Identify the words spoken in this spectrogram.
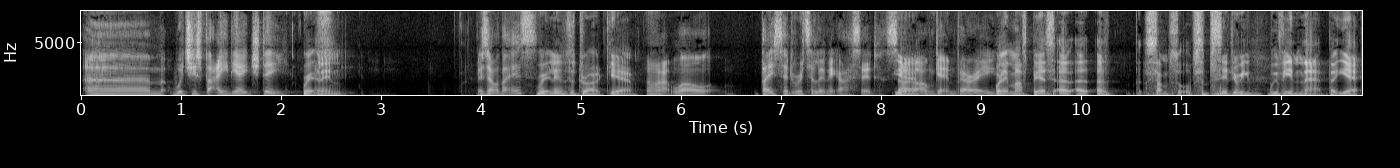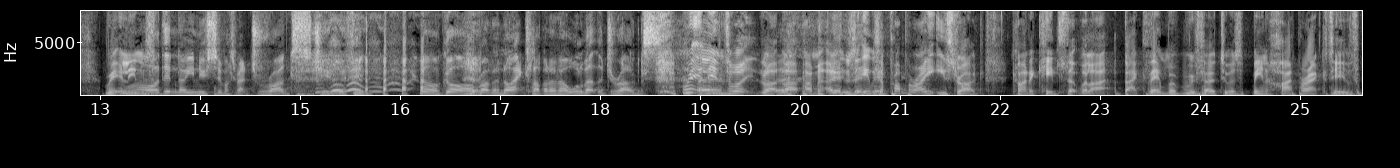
um, which is for ADHD. Ritalin. Is that what that is? Ritalin's a drug, yeah. All right. Well, they said Ritalinic acid, so Yeah. I'm getting very. Well, it must be a, a, a, a- some sort of subsidiary within that. But yeah, Ritalin's. Oh, I didn't know you knew so much about drugs, Stu. With him. oh God, I run a nightclub and I know all about the drugs. Ritalin's what, like, like, I mean, it, was, it was a proper 80s drug. Kind of kids that were like, back then were referred to as being hyperactive.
